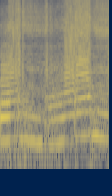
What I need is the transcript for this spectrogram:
Boom, boom.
